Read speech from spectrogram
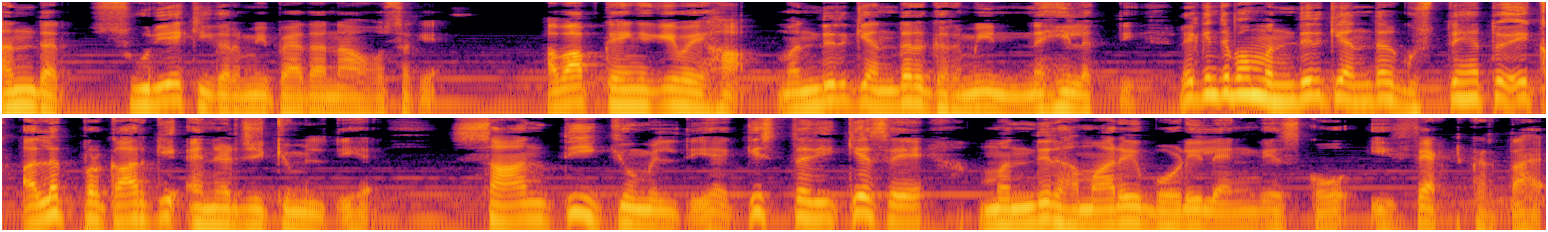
अंदर सूर्य की गर्मी पैदा ना हो सके। अब आप कहेंगे कि भाई हाँ मंदिर के अंदर गर्मी नहीं लगती। लेकिन जब हम मंदिर के अंदर घुसते हैं तो एक अलग प्रकार की एनर्जी क्यों मिलती है? शांति क्यों मिलती है? किस तरीके से मंदिर हमारी बॉडी लैंग्वेज को इफ़ेक्ट करता है?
